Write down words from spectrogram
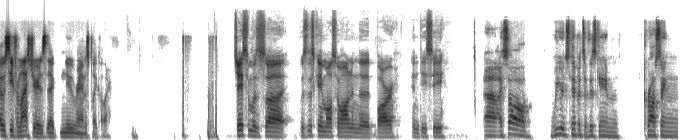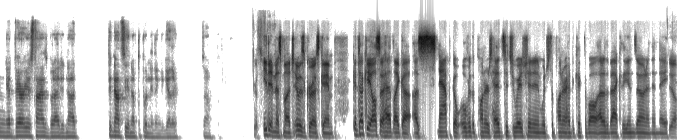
OC from last year is the new Rams play caller. Jason was uh, was this game also on in the bar in DC? Uh, I saw weird snippets of this game crossing at various times, but I did not did not see enough to put anything together. So That's He didn't miss much. It was a gross game. Kentucky also had like a, a snap go over the punter's head situation in which the punter had to kick the ball out of the back of the end zone, and then they Yeah.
